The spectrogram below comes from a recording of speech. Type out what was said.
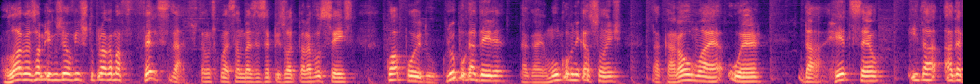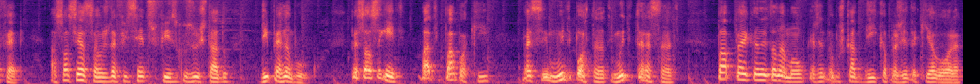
Olá, meus amigos e ouvintes do programa Felicidade. Estamos começando mais esse episódio para vocês com o apoio do Grupo Gadelha, da Ganhamum Comunicações, da Carol Maia Uer, da Redcel e da ADEFEP, Associação de Deficientes Físicos do Estado de Pernambuco. Pessoal, é o seguinte, bate-papo aqui vai ser muito importante, muito interessante. Papel e caneta na mão, porque a gente vai buscar dica para a gente aqui agora.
